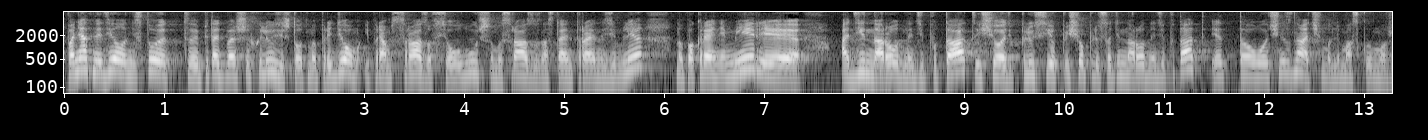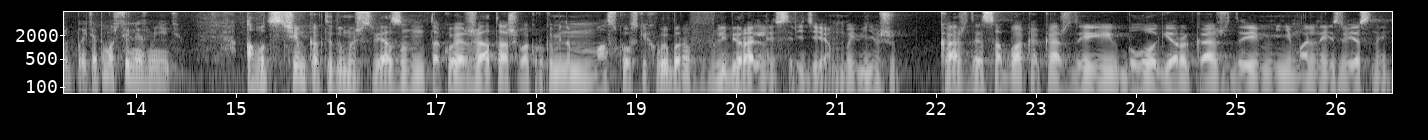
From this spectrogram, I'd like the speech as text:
Понятное дело, не стоит э, питать больших иллюзий, что вот мы придем и прям сразу все улучшим и сразу настанет рай на земле, но, по крайней мере, один народный депутат, еще, плюс, еще плюс один народный депутат, это очень значимо для Москвы может быть. Это может сильно изменить. А вот с чем, как ты думаешь, связан такой ажиотаж вокруг именно московских выборов в либеральной среде? Мы видим, что каждая собака, каждый блогер, каждый минимально известный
